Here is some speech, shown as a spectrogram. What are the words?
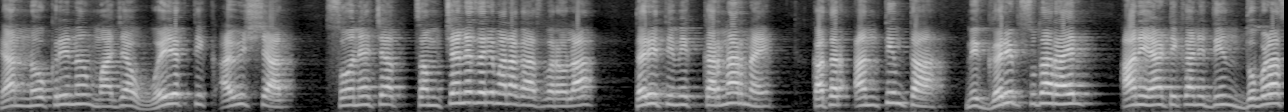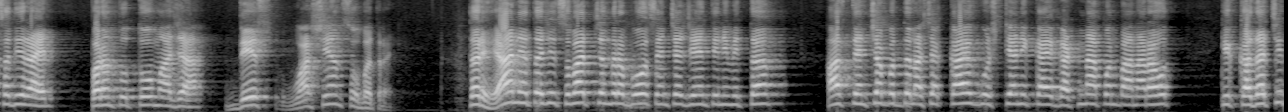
ह्या नोकरीनं माझ्या वैयक्तिक आयुष्यात सोन्याच्या चमच्याने जरी मला घास भरवला तरी ती मी करणार नाही का तर अंतिमता मी गरीब सुद्धा राहील आणि या ठिकाणी दिन दुबळा सदी राहील परंतु तो माझ्या देशवासियांसोबत राहील. तर ह्या नेताजी सुभाषचंद्र बोस यांच्या जयंतीनिमित्त आज त्यांच्याबद्दल अशा काय गोष्टी आणि काय घटना आपण पाहणार आहोत की कदाचित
